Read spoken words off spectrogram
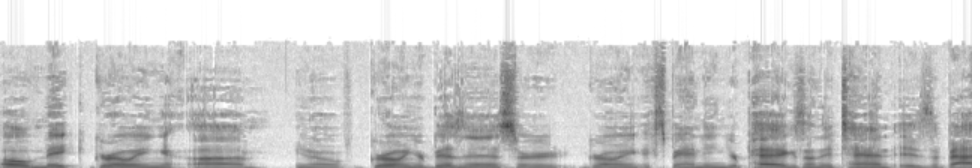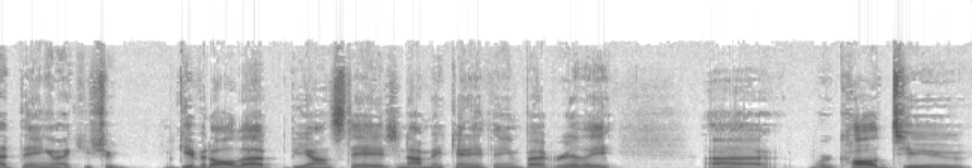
oh, make growing. Um, you know, growing your business or growing, expanding your pegs on the tent is a bad thing. Like you should give it all up, be on stage, and not make anything. But really, uh, we're called to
